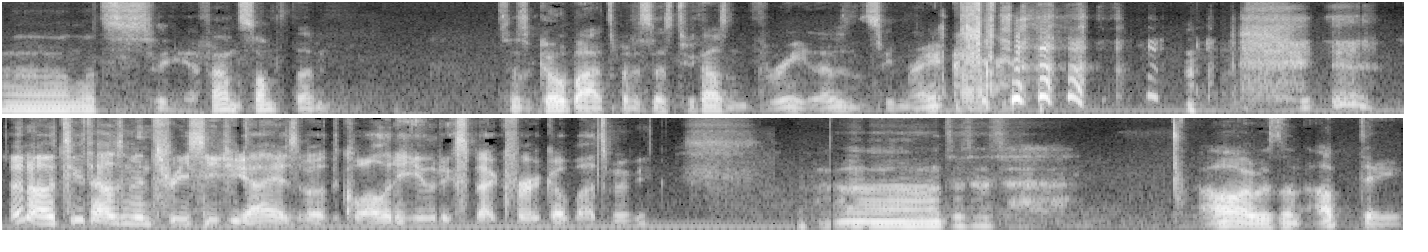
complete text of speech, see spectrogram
Uh, let's see. I found something. It says GoBots, but it says 2003. That doesn't seem right. I know 2003 CGI is about the quality you would expect for a GoBots movie. Uh. Oh, it was an update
